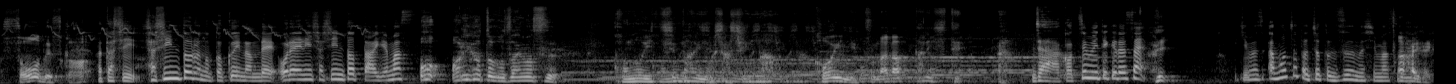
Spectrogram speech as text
そうですか？私写真撮るの得意なんでお礼に写真撮ってあげます。おありがとうございます。この一枚の写真が恋につながったりして。じゃあこっち向いてください。はいいきます。あもうちょっとちょっとズームしますね。あはいはい。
